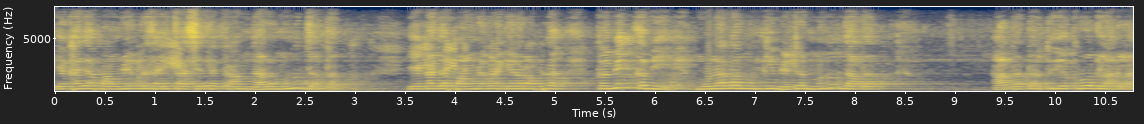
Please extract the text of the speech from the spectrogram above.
एखाद्या पाहुण्याकडे जायचं असेल तर काम झालं म्हणूनच जातात. एखाद्या पाहुण्याकडे गेल्यावर आपलं कमीत कमी मुलाला मुलगी भेटल म्हणून जातात. आता तर तू एक रोग लागला.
